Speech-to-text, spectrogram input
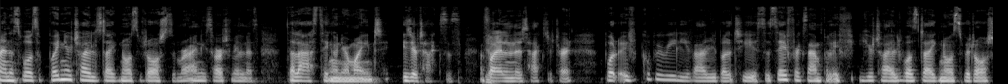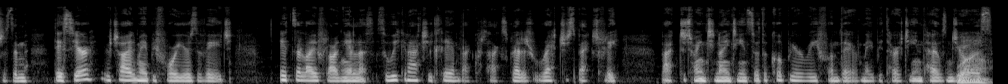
And I suppose when your child is diagnosed with autism or any sort of illness, the last thing on your mind is your taxes and yeah. filing a tax return. But it could be really valuable to you. So, say, for example, if your child was diagnosed with autism this year, your child may be four years of age it's a lifelong illness. So we can actually claim that tax credit retrospectively back to 2019. So there could be a refund there of maybe 13,000 euros wow.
